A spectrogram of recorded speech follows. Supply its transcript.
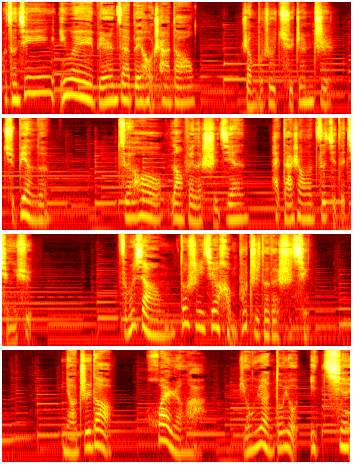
我曾经因为别人在背后插刀，忍不住去争执、去辩论，最后浪费了时间，还搭上了自己的情绪。怎么想都是一件很不值得的事情。你要知道，坏人啊，永远都有一千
